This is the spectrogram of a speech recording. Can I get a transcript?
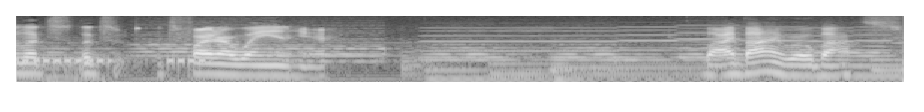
let's let's let's fight our way in here. Bye bye robots.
